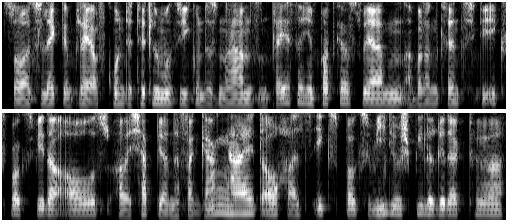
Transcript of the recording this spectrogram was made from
soll Select and Play aufgrund der Titelmusik und des Namens ein PlayStation Podcast werden, aber dann grenzt sich die Xbox wieder aus. Aber ich habe ja eine Vergangenheit auch als Xbox Videospiele-Redakteur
